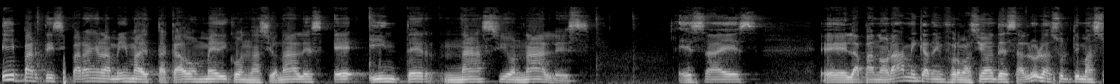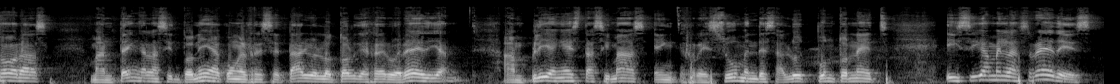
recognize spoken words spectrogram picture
y participarán en la misma destacados médicos nacionales e internacionales. Esa es eh, la panorámica de informaciones de salud las últimas horas. Mantengan la sintonía con el recetario del doctor Guerrero Heredia. Amplíen estas y más en resumendesalud.net y síganme en las redes,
